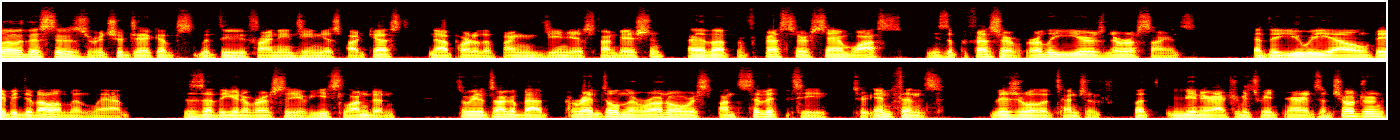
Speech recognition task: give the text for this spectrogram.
Hello, this is Richard Jacobs with the Finding Genius podcast, now part of the Finding Genius Foundation. I have a Professor Sam Wass He's a professor of early years neuroscience at the UEL Baby Development Lab. This is at the University of East London. So we're going to talk about parental neuronal responsivity to infants' visual attention, but the interaction between parents and children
